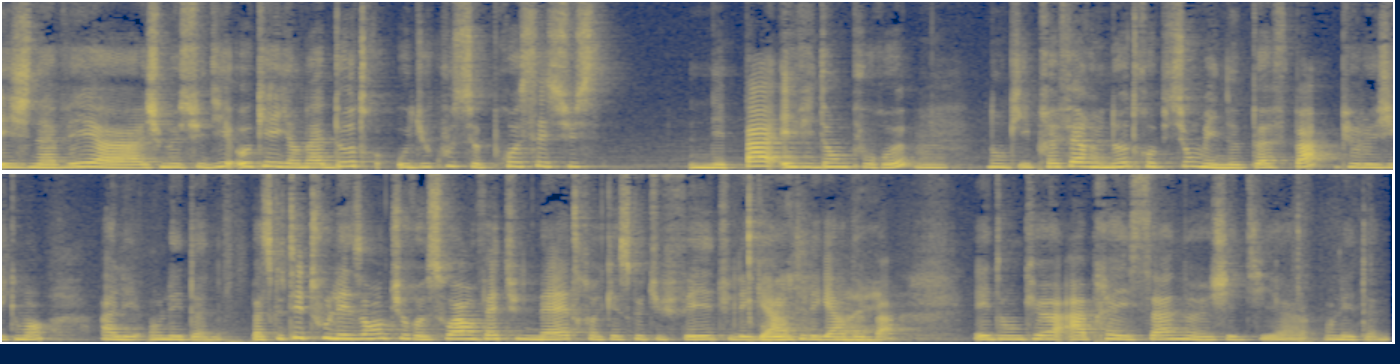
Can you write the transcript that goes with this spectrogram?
Et je, n'avais, euh, je me suis dit, ok, il y en a d'autres où du coup ce processus n'est pas évident pour eux. Mm. Donc ils préfèrent une autre option, mais ils ne peuvent pas biologiquement. Allez, on les donne. Parce que tu sais, tous les ans, tu reçois en fait une lettre, qu'est-ce que tu fais, tu les gardes, tu les gardes pas. Et donc euh, après Issan, euh, j'ai dit euh, on les donne.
